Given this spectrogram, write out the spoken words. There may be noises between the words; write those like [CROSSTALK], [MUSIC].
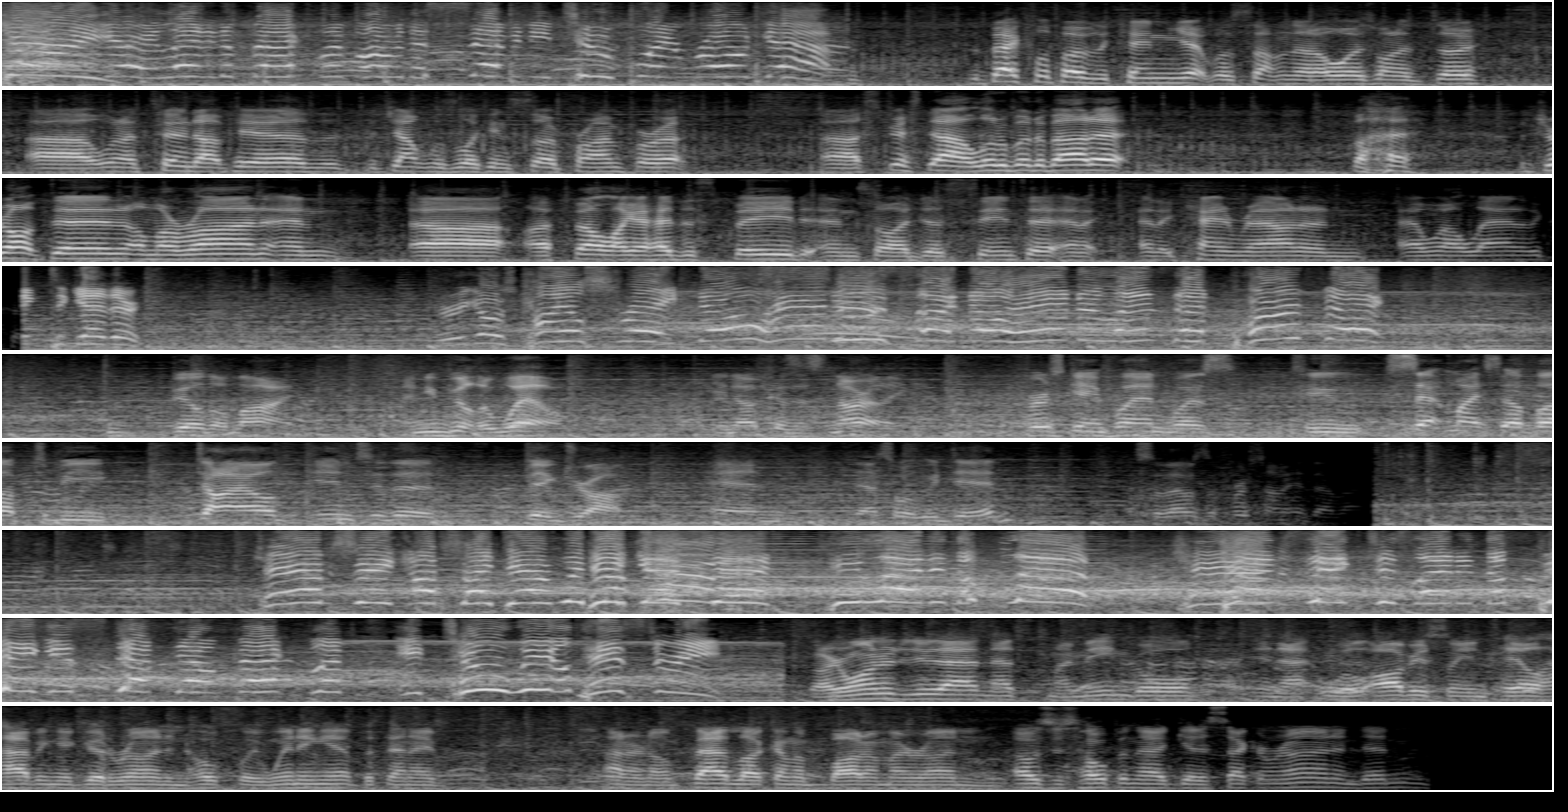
Gary! Gary landed a backflip over the 72-foot road gap. The backflip over the canyon Yet was something that I always wanted to do. Uh, when I turned up here, the, the, jump was looking so prime for it. Uh, stressed out a little bit about it, [LAUGHS] but dropped in on my run and uh, I felt like I had the speed and so I just sent it and it, and it came around and, and when I landed... Together. Here he goes, Kyle Strait, no hand Suicide, no build a line, and you build it well, you know, because it's gnarly. First game plan was to set myself up to be dialed into the big drop, and that's what we did. So that was the first time I hit that. line. Cam Zink upside down with he the gets flip. it! He landed the flip! Cam, Cam Zink just landed the biggest step down backflip in two-wheeled history! So I wanted to do that, and that's my main goal, and that will obviously entail having a good run and hopefully winning it. But then I, I don't know, bad luck on the bottom of my run. I was just hoping that I'd get a second run and didn't.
